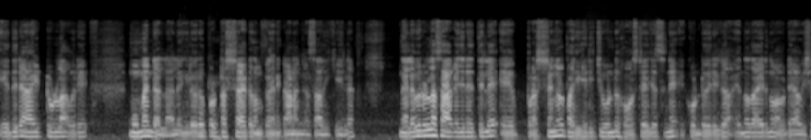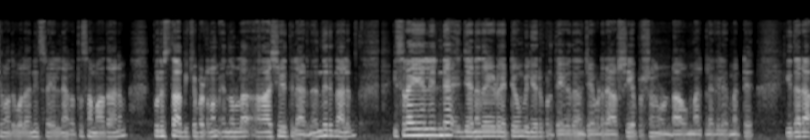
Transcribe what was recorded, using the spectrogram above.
എതിരായിട്ടുള്ള ഒരു മൊമെന്റ് അല്ല. അല്ലെങ്കിൽ ഒരു. പ്രൊട്ടസ്റ്റ് ആയിട്ട് നമുക്ക് അതിനെ കാണാൻ സാധിക്കില്ല നിലവിലുള്ള സാഹചര്യത്തിലെ പ്രശ്നങ്ങൾ പരിഹരിച്ചുകൊണ്ട് ഹോസ്റ്റേജസിനെ കൊണ്ടുവരിക എന്നതായിരുന്നു അവരുടെ ആവശ്യം. അതുപോലെ തന്നെ ഇസ്രായേലിനകത്ത് സമാധാനം പുനഃസ്ഥാപിക്കപ്പെടണം എന്നുള്ള ആശയത്തിലായിരുന്നു. എന്നിരുന്നാലും ഇസ്രായേലിന്റെ ജനതയുടെ ഏറ്റവും വലിയൊരു പ്രത്യേകത എന്ന് വെച്ചാൽ ഇവിടെ രാഷ്ട്രീയ പ്രശ്നങ്ങൾ ഉണ്ടാവും അല്ലെങ്കിൽ മറ്റ് ഇതര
